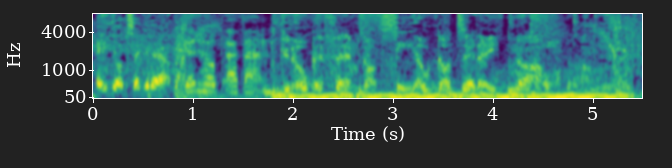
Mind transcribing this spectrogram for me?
Hey, yo, check it out. Good Hope FM. GoodHopeFM.co.za now.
